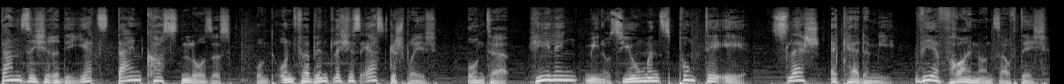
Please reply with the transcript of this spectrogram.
dann sichere dir jetzt dein kostenloses und unverbindliches Erstgespräch unter healing-humans.de slash academy. Wir freuen uns auf dich.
